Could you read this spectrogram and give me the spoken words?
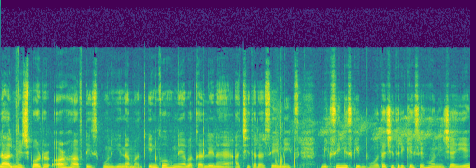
लाल मिर्च पाउडर और हाफ़ टी स्पून ही नमक। इनको हमने अब कर लेना है अच्छी तरह से मिक्स। मिक्सिंग इसकी बहुत अच्छी तरीके से होनी चाहिए।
